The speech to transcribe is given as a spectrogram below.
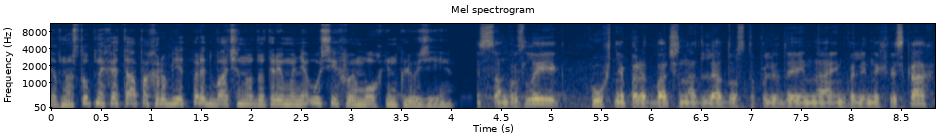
В наступних етапах робіт передбачено дотримання усіх вимог інклюзії. санвузли, кухня передбачена для доступу людей на інвалідних візках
